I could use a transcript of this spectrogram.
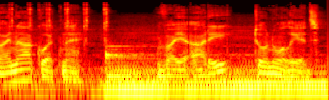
vai nākotnē, vai arī to noliedz.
